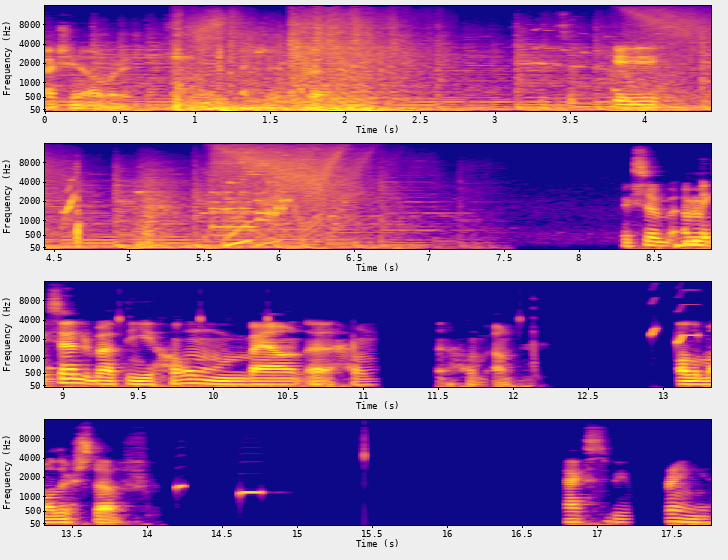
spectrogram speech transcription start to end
actually no, I want to actually. Okay. Except I'm excited about the homebound, uh, home, homebound, all the mother stuff. Has to be ringing.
